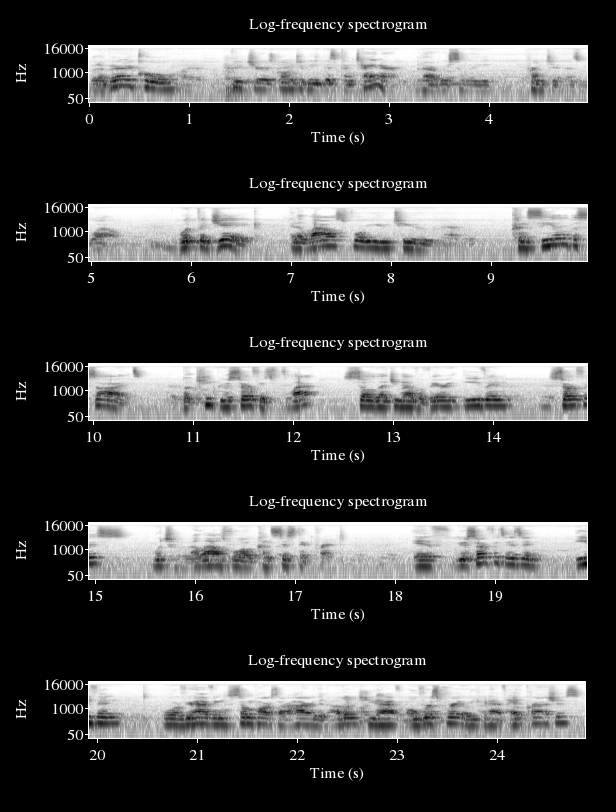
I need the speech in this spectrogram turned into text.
But a very cool feature is going to be this container that I recently printed as well. With the jig, it allows for you to conceal the sides but keep your surface flat so that you have a very even surface which allows for a consistent print. If your surface isn't even or if you're having some parts that are higher than others, you have overspray or you can have head crashes.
